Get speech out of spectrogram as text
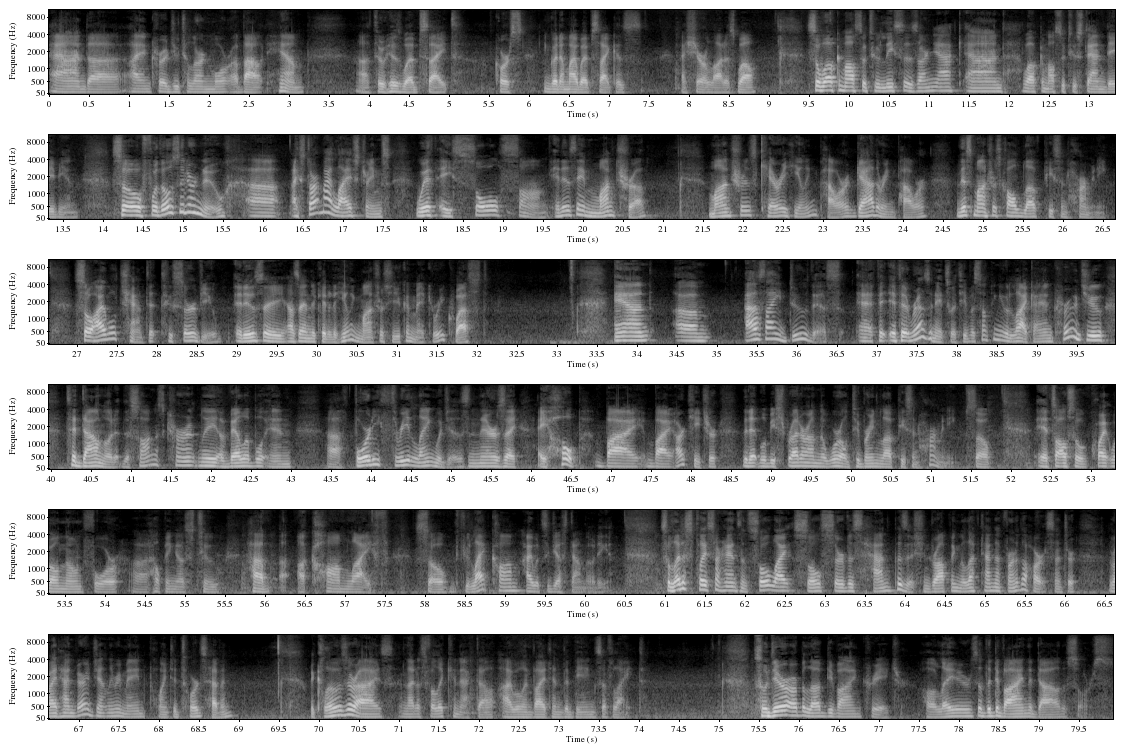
And uh, I encourage you to learn more about him uh, through his website. Of course, you can go to my website because I share a lot as well. So welcome also to Lisa Zarniak and welcome also to Stan Davian. So for those that are new, uh, I start my live streams with a soul song. It is a mantra. Mantras carry healing power, gathering power. This mantra is called Love, Peace and Harmony. So I will chant it to serve you. It is a, as I indicated, a healing mantra so you can make a request. And um, as I do this, if it, if it, resonates with you, if it's something you like, I encourage you to download it. The song is currently available in uh, 43 languages and there's a, a hope by, by our teacher that it will be spread around the world to bring love, peace and harmony. So it's also quite well known for uh, helping us to have a, a calm life. So if you like calm, I would suggest downloading it. So let us place our hands in soul light, soul service hand position, dropping the left hand in front of the heart center. The right hand very gently remain pointed towards heaven. We close our eyes and let us fully connect. I'll, I will invite in the beings of light. So dear our beloved divine creator, all layers of the divine, the Tao, the source.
